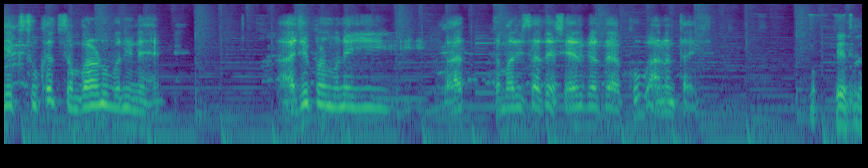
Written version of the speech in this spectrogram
એક સુખદ સંભાળણું બનીને આજે પણ મને એ વાત તમારી સાથે શેર કરતા ખૂબ આનંદ થાય છે. Okay sir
